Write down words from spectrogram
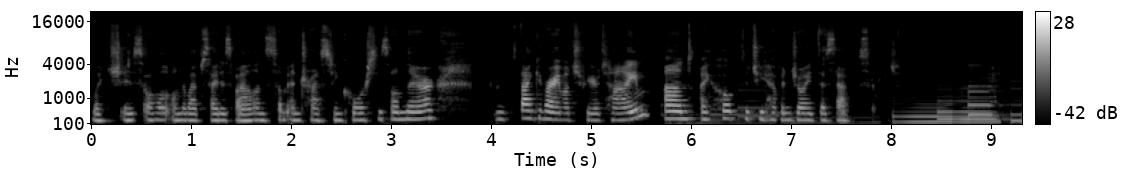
which is all on the website as well, and some interesting courses on there. Thank you very much for your time, and I hope that you have enjoyed this episode.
